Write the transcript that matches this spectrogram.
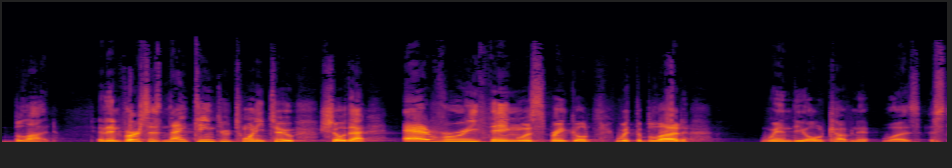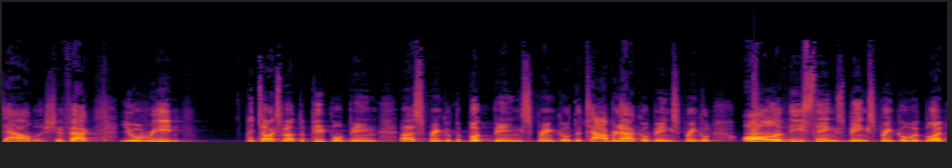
blood. And then verses 19 through 22 show that everything was sprinkled with the blood when the Old Covenant was established. In fact, you'll read it talks about the people being uh, sprinkled, the book being sprinkled, the tabernacle being sprinkled, all of these things being sprinkled with blood.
